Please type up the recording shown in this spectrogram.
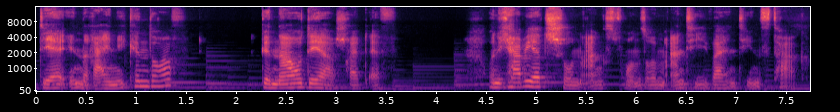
Der in Reinickendorf? Genau der, schreibt F. Und ich habe jetzt schon Angst vor unserem Anti-Valentinstag.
